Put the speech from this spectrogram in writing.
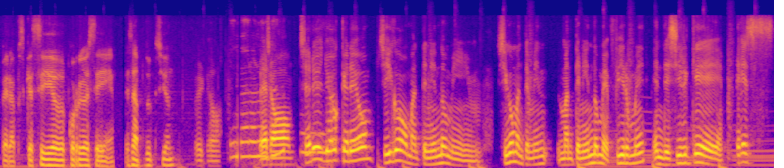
pero pues que sí ocurrió ese, esa abducción. Pero, Pero, en serio, yo creo, sigo manteniendo mi. Sigo manteniéndome firme en decir que es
